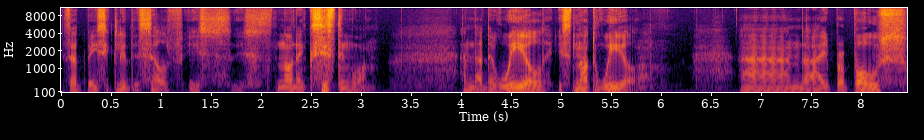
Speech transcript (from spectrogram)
is that basically the self is, is not an existing one and that the will is not will. And I propose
